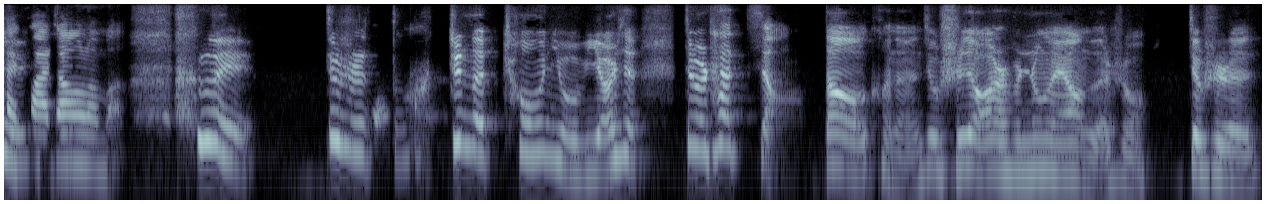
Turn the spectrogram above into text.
太夸张了吗？对，就是真的超牛逼，而且就是他讲到可能就十九二十分钟的样子的时候，就是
